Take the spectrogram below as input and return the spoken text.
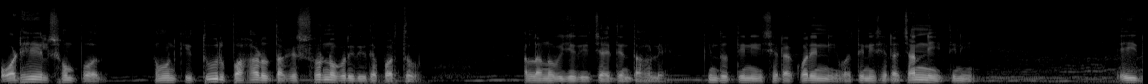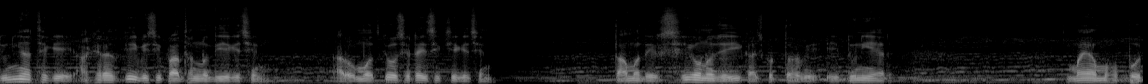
অঢেল সম্পদ এমনকি তুর পাহাড়ও তাকে স্বর্ণ করে দিতে পারত। আল্লাহ নবী যদি চাইতেন তাহলে। কিন্তু তিনি সেটা করেননি বা তিনি সেটা চাননি। তিনি এই দুনিয়া থেকে আখেরাতকেই বেশি প্রাধান্য দিয়ে গেছেন। আর উম্মতকেও সেটাই শিখিয়ে গেছেন। তা আমাদের সেই অনুযায়ী কাজ করতে হবে। এই দুনিয়ার মায়া, মহব্বত,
